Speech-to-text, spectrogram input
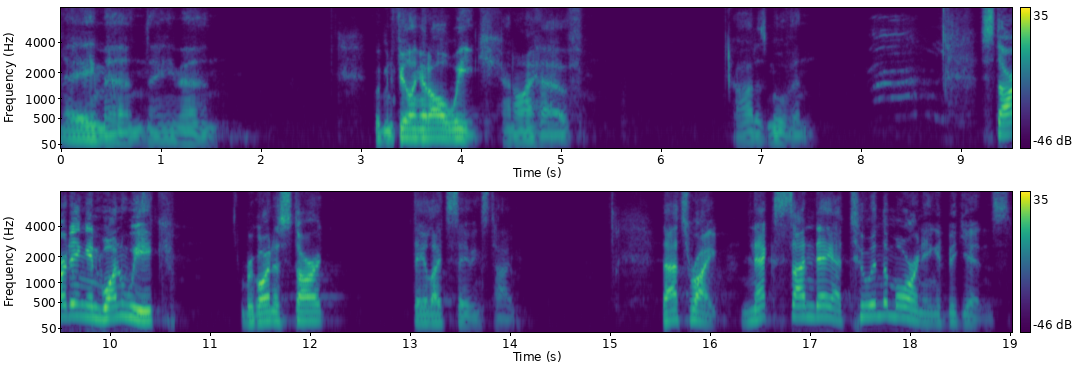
Amen. Amen. We've been feeling it all week. I know I have. God is moving. Starting in one week, we're going to start daylight savings time. That's right. Next Sunday at 2 in the morning, it begins.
